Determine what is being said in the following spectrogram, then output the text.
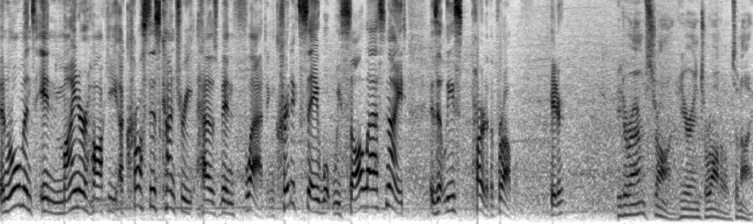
Enrollment in minor hockey across this country has been flat, and critics say what we saw last night is at least part of the problem. Peter? Peter Armstrong here in Toronto tonight.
